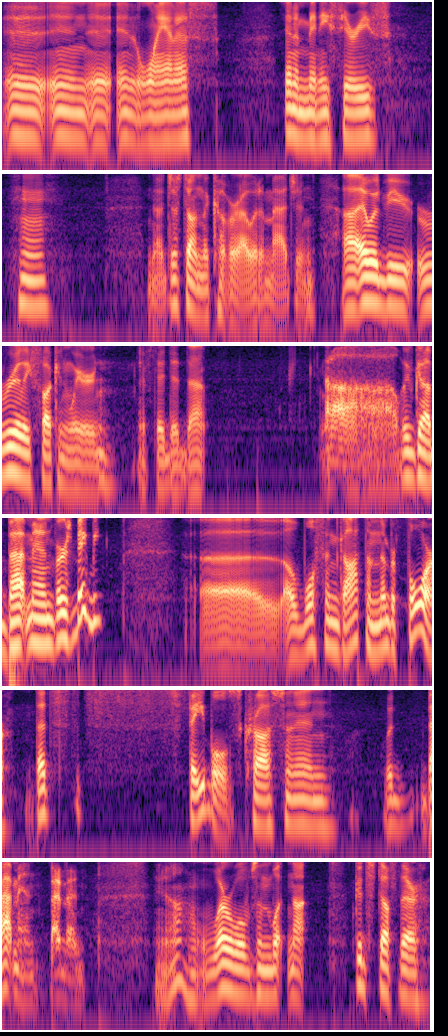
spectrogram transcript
in in, in Atlantis in a mini series? Hmm. No, just on the cover, I would imagine. Uh, it would be really fucking weird if they did that. Uh, we've got Batman vs. Bigby. Uh, a Wolf in Gotham, number four. That's that's fables crossing in with Batman. Batman. You know, werewolves and whatnot. Good stuff there,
